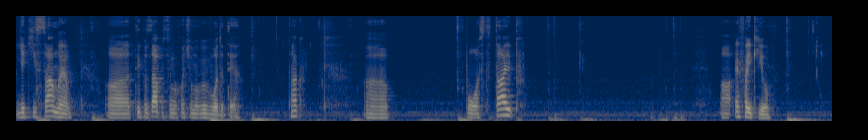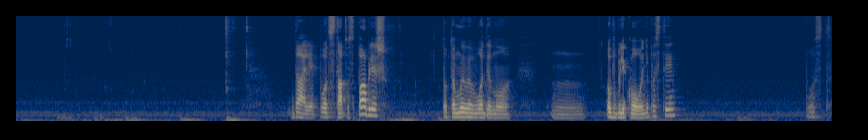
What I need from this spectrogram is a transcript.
які саме типи запису ми хочемо виводити. Так. Post type. FIQ. Далі под статус Publish. Тобто ми виводимо опубліковані пости. Пост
